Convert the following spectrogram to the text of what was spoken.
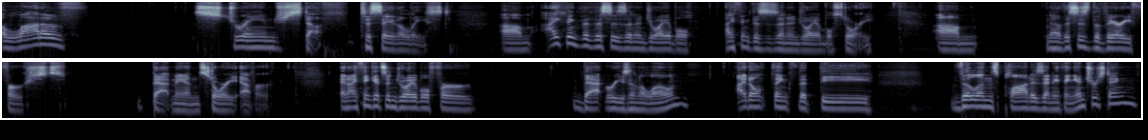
a lot of strange stuff, to say the least. Um, I think that this is an enjoyable. I think this is an enjoyable story. Um, now, this is the very first Batman story ever. And I think it's enjoyable for that reason alone. I don't think that the villain's plot is anything interesting.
